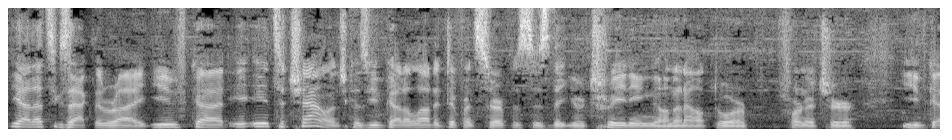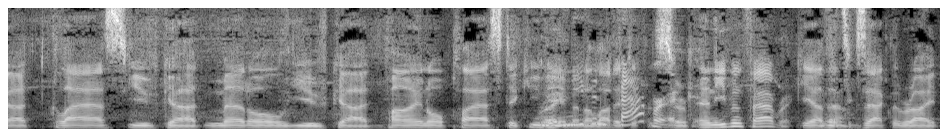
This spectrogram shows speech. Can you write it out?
Yeah, that's exactly right. You've got it's a challenge because you've got a lot of different surfaces that you're treating on an outdoor furniture. You've got glass, you've got metal, you've got vinyl, plastic, you Right. name it, a even lot of different surfaces, and even fabric. Yeah, that's Yeah. exactly right.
